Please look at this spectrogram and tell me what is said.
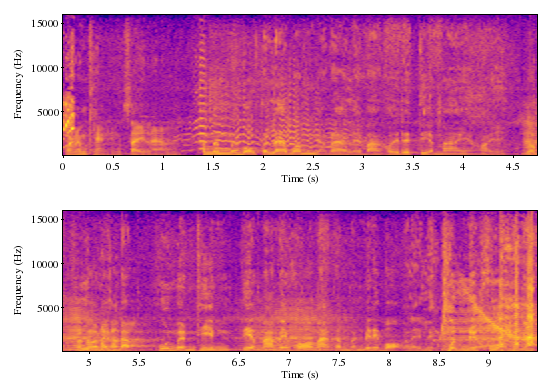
ขอน้ำแข็งใส่น้ำ ทำไมมึงไม่บอกแต่แรกว่ามึงอยากได้อะไรบ้างเขาจะได้เตรียมมาไอ้หอยแล้วขอพูดโทษเหมือนนะครับแบบพูดเหมือนทีมเตรียมมาไม่พร้อมอะแต่มันไม่ได้บอกอะไรเลย คนในครัวมึงอะ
